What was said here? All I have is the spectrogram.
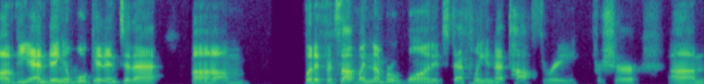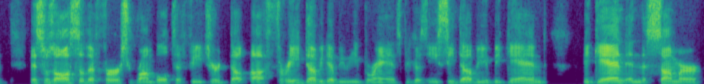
of the ending, and we'll get into that. Um, but if it's not my number one, it's definitely in that top three for sure. Um, this was also the first Rumble to feature uh, three WWE brands because ECW began began in the summer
